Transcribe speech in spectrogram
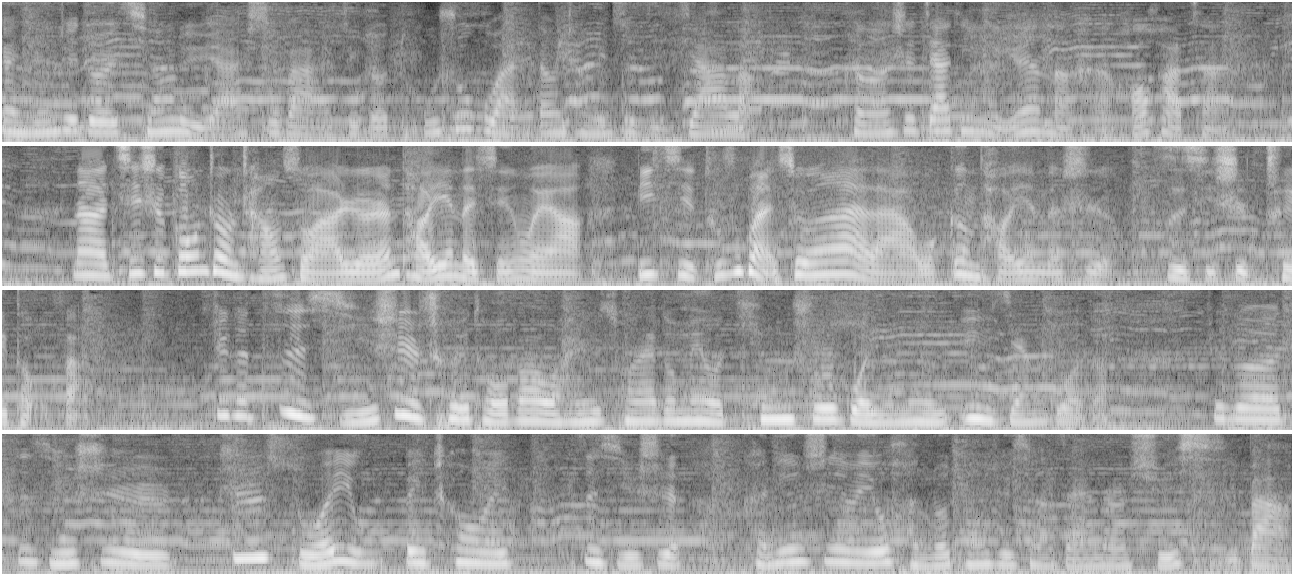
感情这对情侣呀，是把这个图书馆当成自己家了，可能是家庭影院呢，还豪华餐。那其实公众场所啊，惹人讨厌的行为啊，比起图书馆秀恩爱来啊，我更讨厌的是自习室吹头发。这个自习室吹头发，我还是从来都没有听说过，也没有遇见过的。这个自习室之所以被称为自习室，肯定是因为有很多同学想在那儿学习吧。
